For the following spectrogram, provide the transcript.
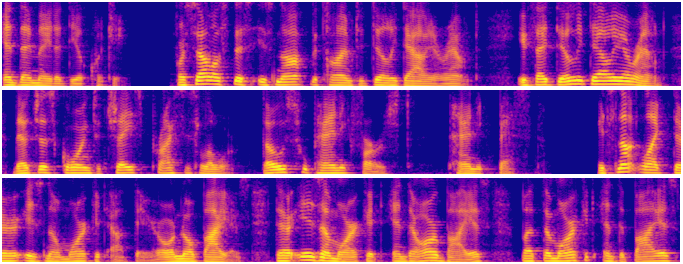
and they made a deal quickly. For sellers, this is not the time to dilly dally around. If they dilly dally around, they're just going to chase prices lower. Those who panic first panic best. It's not like there is no market out there or no buyers. There is a market and there are buyers, but the market and the buyers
